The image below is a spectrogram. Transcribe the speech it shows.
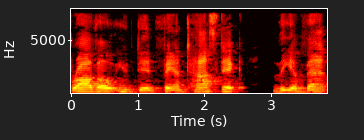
bravo, you did fantastic. The event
